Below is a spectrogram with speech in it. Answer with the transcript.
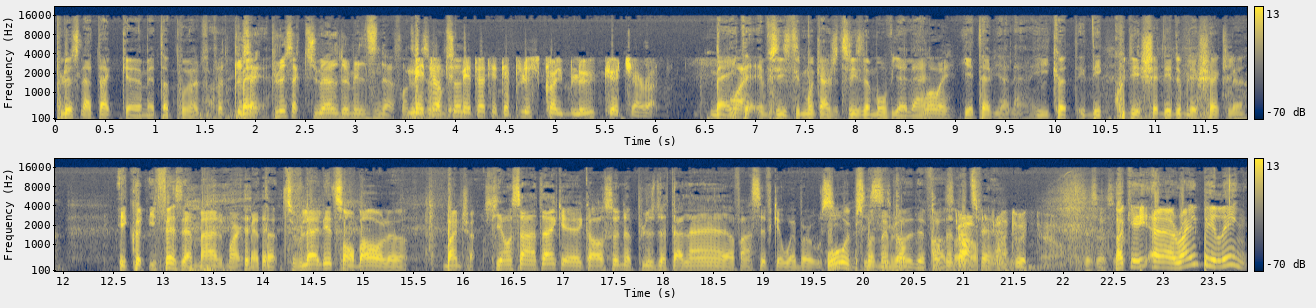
plus l'attaque que Méthode pouvait le faire. Plus, actuel 2019. Méthode était plus col bleu que Gerrard. Mais moi, quand j'utilise le mot violent, il était violent. Il des coups d'échec, des doubles échecs. Là. Écoute, il faisait mal, Mark Method. tu voulais aller de son bord, là. Bonne chance. Puis on s'entend que Carlson a plus de talent offensif que Weber aussi. Oui, puis c'est pas le même genre de défenseur. Différent. OK, euh, Ryan Peeling,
